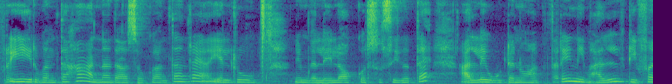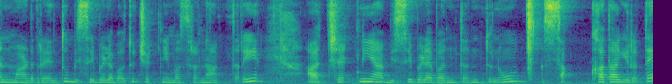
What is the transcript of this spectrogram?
ಫ್ರೀ ಇರುವಂತಹ ಅನ್ನದಾಸೋಹ ಅಂತ ಅಂದರೆ ಎಲ್ಲರೂ ನಿಮ್ಗಲ್ಲಿ ಲಾಕರ್ಸು ಸಿಗುತ್ತೆ. ಅಲ್ಲೇ ಊಟನೂ ಹಾಕ್ತಾರೆ. ನೀವು ಅಲ್ಲಿ ಟಿಫನ್ ಮಾಡಿದ್ರೆ ಅಂತೂ ಬಿಸಿಬೇಳೆಬಾತು ಚಟ್ನಿ, ಮೊಸರನ್ನ ಹಾಕ್ತಾರೆ. ಆ ಚಟ್ನಿ ಆ ಬಿಸಿಬೇಳೆ ಬಂತಂತೂ ಸಖತ್ತಾಗಿರುತ್ತೆ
